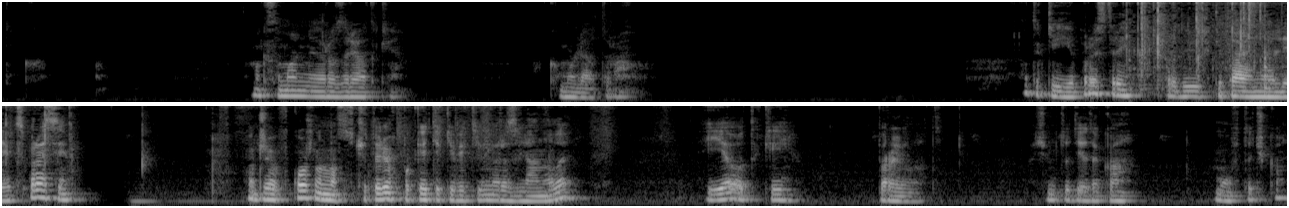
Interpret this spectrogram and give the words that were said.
Так. Максимальної розрядки акумулятора. Отакий є пристрій. Продають в Китаї на Аліекспресі. Отже, в кожному з чотирьох пакетиків, які ми розглянули, є отакий прилад. Бачимо, тут є така муфточка,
